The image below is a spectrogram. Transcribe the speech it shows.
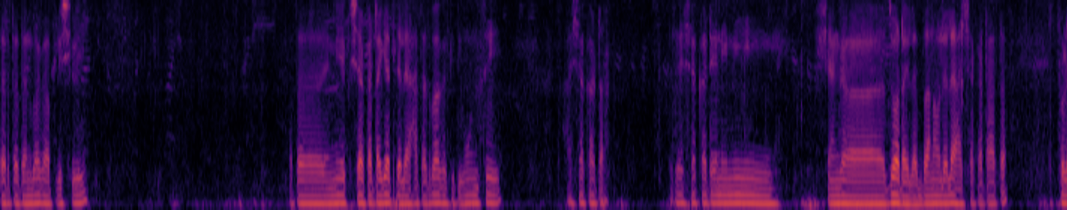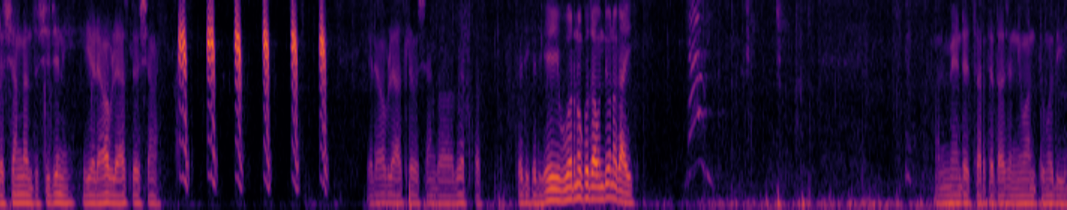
चरतात आणि बघा आपली शिळी. आता मी एक शाकाटा घेतलेला आहे हातात. बघा किती उंच आहे हा शाकाटा. तर या शाकाट्याने मी शेंगा जोडायला बनवलेला आहे हा शाकाटा आता. थोड्या शेंगांचं शिजन आहे. येड्या आवळ्या असल्यावर शेंगा. येड्या आवळ्या असल्यावर शेंगा भेटतात. कधी कधी. हे वर नको जाऊन देऊ ना गाई. आणि मेंढ्या चरतात अशा निवांतमध्ये.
